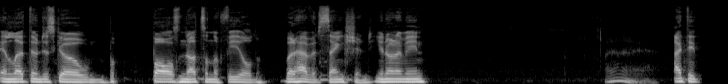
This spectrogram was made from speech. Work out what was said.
and let them just go b- balls nuts on the field, but have it sanctioned. You know what I mean? Ah. I think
